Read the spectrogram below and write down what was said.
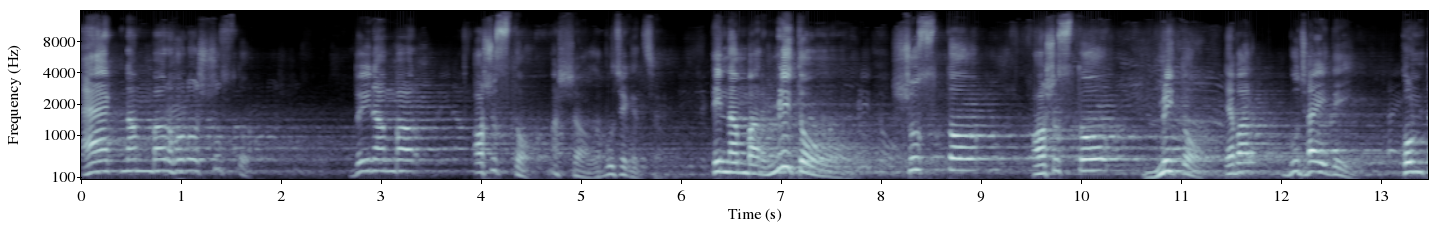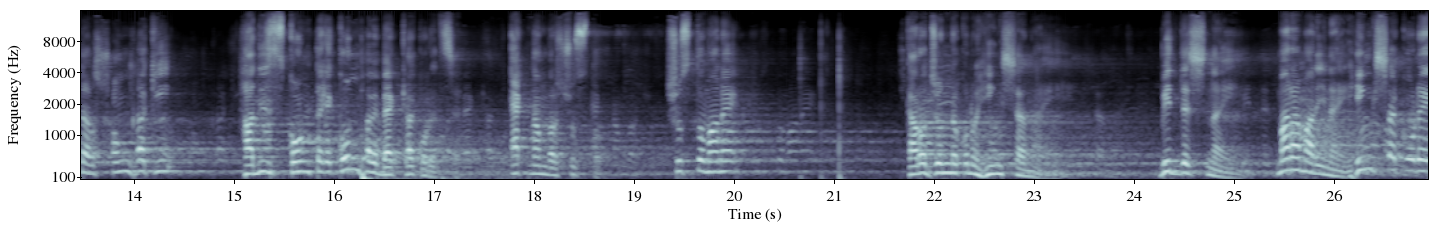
এক নাম্বার হলো সুস্থ, দুই নাম্বার অসুস্থ, মাশাআল্লাহ, বুঝে গেছে। তিন নাম্বার মৃত, সুস্থ, অসুস্থ, মৃত। এবার বুঝাই দেই। কোনটার সংখ্যা কি? হাদিস কোনটাকে কোনভাবে ব্যাখ্যা করেছে? এক নাম্বার সুস্থ। সুস্থ মানে কারোর জন্য কোনো হিংসা নাই, বিদ্বেষ নাই, মারামারি নাই। হিংসা করে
